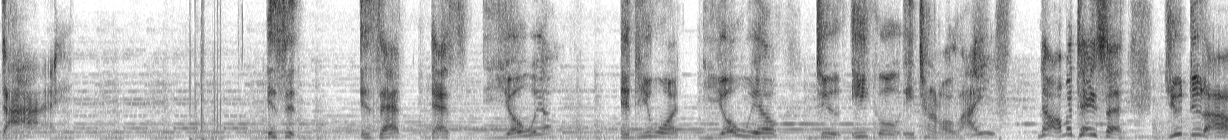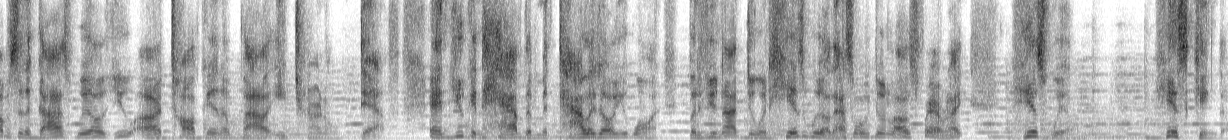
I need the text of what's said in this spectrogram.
die. Is it, is that, that's your will? And do you want your will to equal eternal life? No, I'm gonna tell you something. You do the opposite of God's will, you are talking about eternal death. And you can have the mentality all you want, but if you're not doing his will, that's what we do in Lord's Prayer, right? His will, his kingdom.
